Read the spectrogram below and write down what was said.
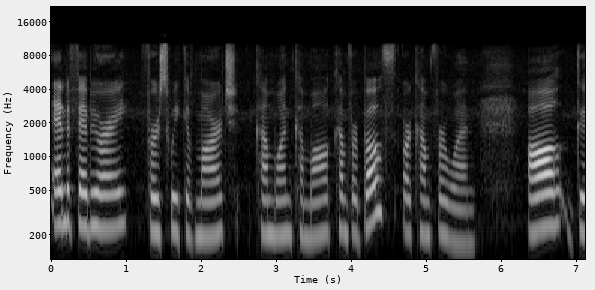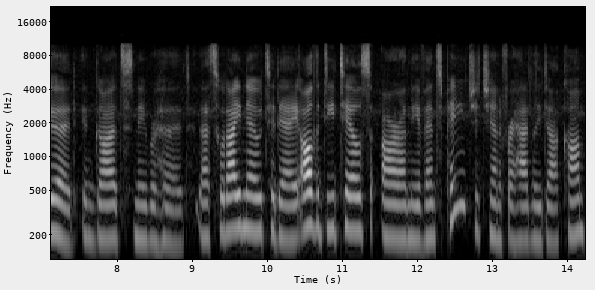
End of February, first week of March, Come one, come all. Come for both or come for one. All good in God's neighborhood. That's what I know today. All the details are on the events page at jenniferhadley.com.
